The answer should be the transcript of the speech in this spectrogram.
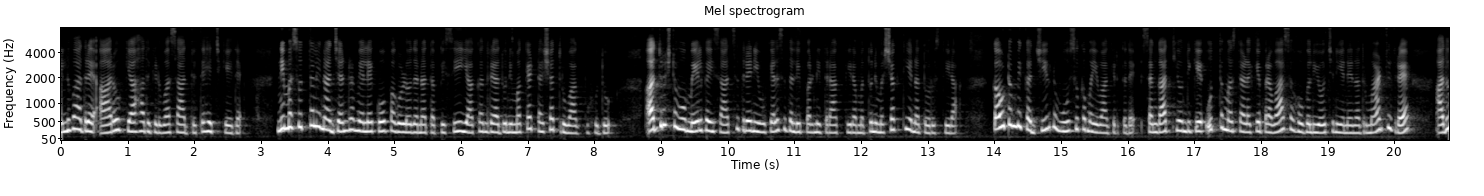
ಇಲ್ಲವಾದರೆ ಆರೋಗ್ಯ ಹದಗೆಡುವ ಸಾಧ್ಯತೆ ಹೆಚ್ಚಿಗೆ ಇದೆ. ನಿಮ್ಮ ಸುತ್ತಲಿನ ಜನರ ಮೇಲೆ ಕೋಪಗೊಳ್ಳೋದನ್ನು ತಪ್ಪಿಸಿ, ಯಾಕಂದರೆ ಅದು ನಿಮ್ಮ ಕೆಟ್ಟ ಶತ್ರುವಾಗಬಹುದು. ಅದೃಷ್ಟವು ಮೇಲ್ಗೈ ಸಾಧಿಸಿದ್ರೆ ನೀವು ಕೆಲಸದಲ್ಲಿ ಪರಿಣಿತರಾಗ್ತೀರಾ ಮತ್ತು ನಿಮ್ಮ ಶಕ್ತಿಯನ್ನು ತೋರಿಸ್ತೀರಾ. ಕೌಟುಂಬಿಕ ಜೀವನವು ಸುಖಮಯವಾಗಿರ್ತದೆ. ಸಂಗಾತಿಯೊಂದಿಗೆ ಉತ್ತಮ ಸ್ಥಳಕ್ಕೆ ಪ್ರವಾಸ ಹೋಗಲು ಯೋಚನೆಯನ್ನೇನಾದರೂ ಮಾಡ್ತಿದ್ರೆ ಅದು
